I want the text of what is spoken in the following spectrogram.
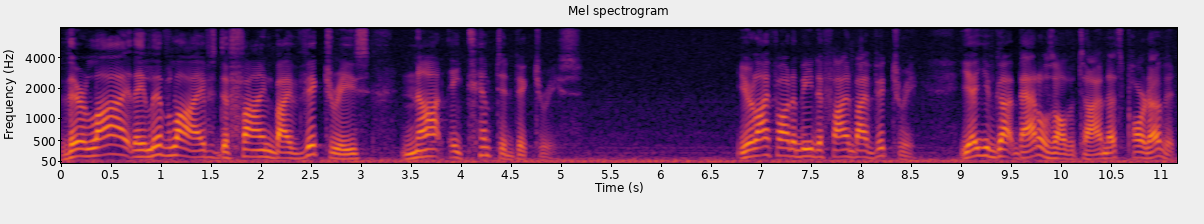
Li- they live lives defined by victories, not attempted victories. Your life ought to be defined by victory. Yeah, you've got battles all the time. That's part of it.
